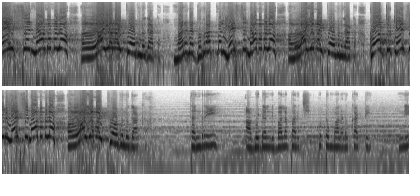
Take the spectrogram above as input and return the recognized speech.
ఏసు నామములో లయమైపోవునుగాక మరణ దురాత్మలు ఏసు నామములో లయమైపోవునుగాక కోర్టు కేసులు ఏసు నామములో లయమైపోవునుగాక తండ్రి ఆ బిడ్డల్ని బలపరిచి కుటుంబాలను కట్టి నీ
